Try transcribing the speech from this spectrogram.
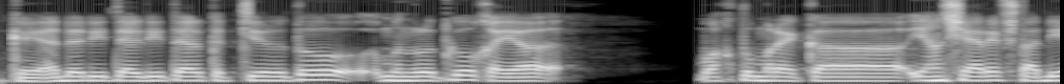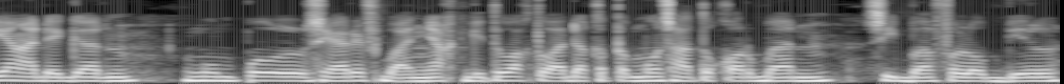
Oke, ada detail-detail kecil tuh menurutku kayak waktu mereka yang sheriff tadi yang adegan ngumpul sheriff banyak gitu waktu ada ketemu satu korban si Buffalo Bill.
